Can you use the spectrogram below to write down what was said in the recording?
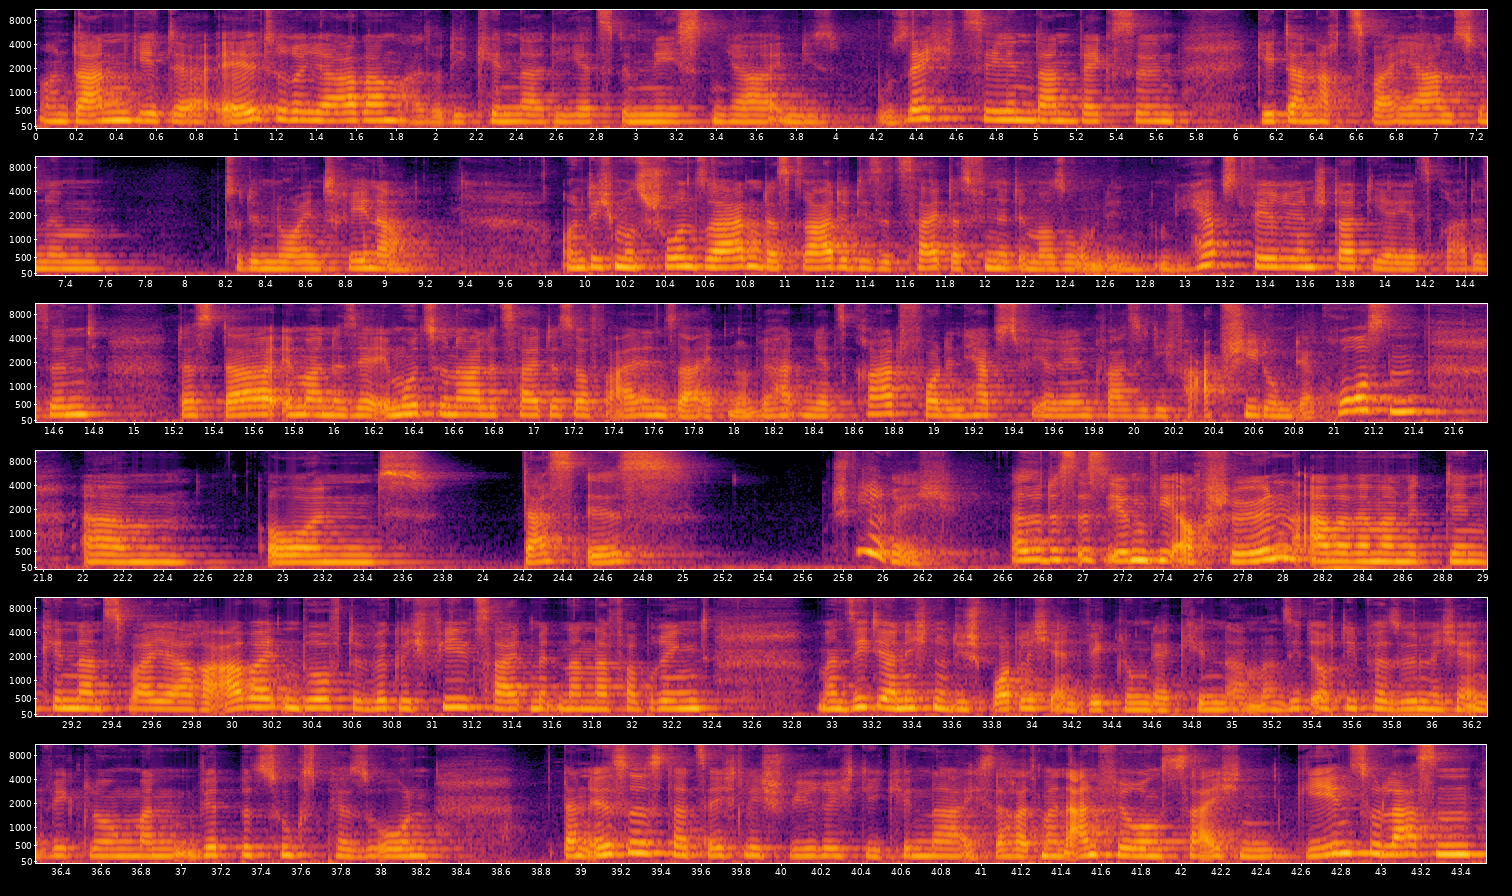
Und dann geht der ältere Jahrgang, also die Kinder, die jetzt im nächsten Jahr in die U16 dann wechseln, geht dann nach zwei Jahren zu einem, zu dem neuen Trainer. Und ich muss schon sagen, dass gerade diese Zeit, das findet immer so um, den, um die Herbstferien statt, die ja jetzt gerade sind, dass da immer eine sehr emotionale Zeit ist auf allen Seiten. Und wir hatten jetzt gerade vor den Herbstferien quasi die Verabschiedung der Großen. Ähm, und das ist schwierig. Also das ist irgendwie auch schön, aber wenn man mit den Kindern zwei Jahre arbeiten durfte, wirklich viel Zeit miteinander verbringt, man sieht ja nicht nur die sportliche Entwicklung der Kinder, man sieht auch die persönliche Entwicklung, man wird Bezugsperson dann ist es tatsächlich schwierig, die Kinder, ich sage jetzt mal in Anführungszeichen, gehen zu lassen.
